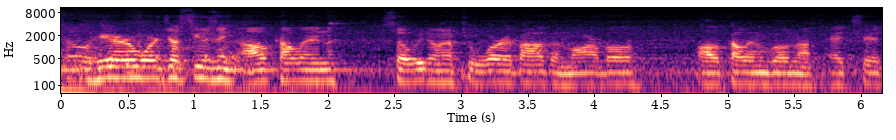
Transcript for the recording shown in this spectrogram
So here we're just using alkaline, so we don't have to worry about the marble. Alkaline will not etch it.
